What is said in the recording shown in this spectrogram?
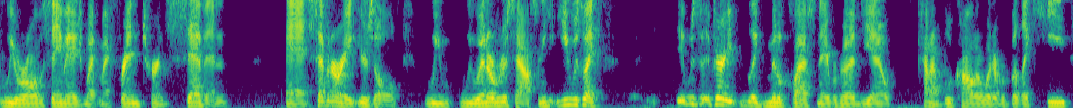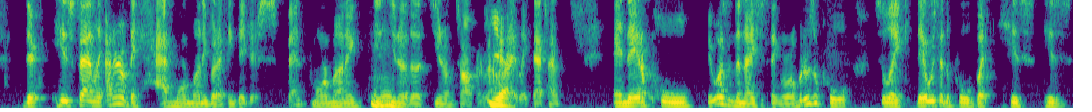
We were all the same age. My, my friend turned seven, and seven or eight years old. We we went over to his house, and he, he was like, it was a very like middle class neighborhood, you know, kind of blue collar, whatever. But like he, his family. I don't know if they had more money, but I think they just spent more money. You- Mhm. You know the you know what I'm talking about, Yeah. right? Like that time, and they had a pool. It wasn't the nicest thing in the world, but it was a pool. So like they always had the pool. But his his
